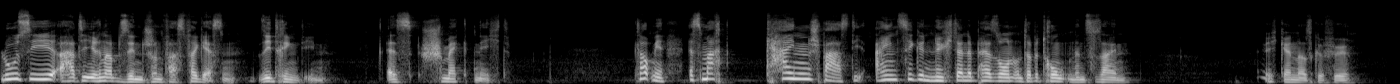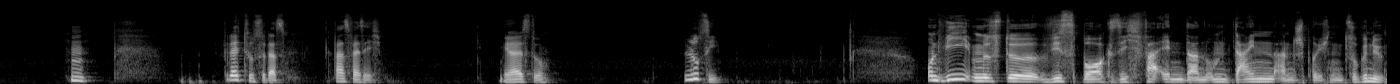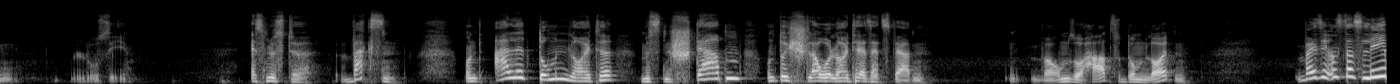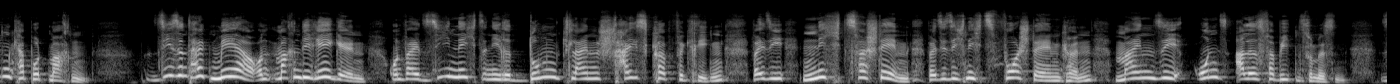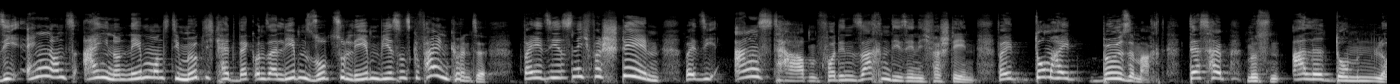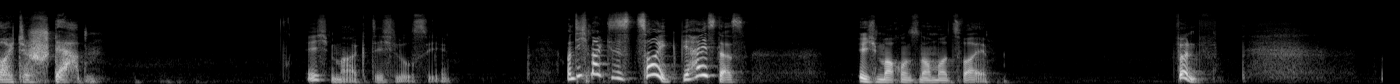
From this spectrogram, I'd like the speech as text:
Lucy hatte ihren Absinth schon fast vergessen. Sie trinkt ihn. Es schmeckt nicht. Glaub mir, es macht keinen Spaß, die einzige nüchterne Person unter Betrunkenen zu sein. Ich kenne das Gefühl. Hm. Vielleicht tust du das. Was weiß ich. Wie heißt du? Lucy. Und wie müsste Wisborg sich verändern, um deinen Ansprüchen zu genügen, Lucy? Es müsste wachsen. Und alle dummen Leute müssten sterben und durch schlaue Leute ersetzt werden. Warum so hart zu dummen Leuten? Weil sie uns das Leben kaputt machen. Sie sind halt mehr und machen die Regeln. Und weil sie nichts in ihre dummen kleinen Scheißköpfe kriegen, weil sie nichts verstehen, weil sie sich nichts vorstellen können, meinen sie, uns alles verbieten zu müssen. Sie engen uns ein und nehmen uns die Möglichkeit weg, unser Leben so zu leben, wie es uns gefallen könnte. Weil sie es nicht verstehen, weil sie Angst haben vor den Sachen, die sie nicht verstehen, weil Dummheit böse macht. Deshalb müssen alle dummen Leute sterben. Ich mag dich, Lucy. Und ich mag dieses Zeug. Wie heißt das? Ich mach uns nochmal zwei. Fünf.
